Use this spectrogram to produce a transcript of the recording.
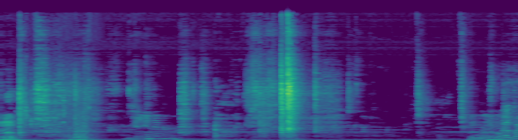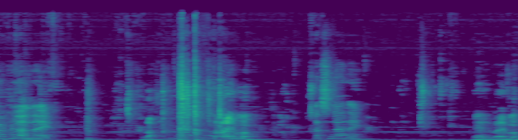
Hmm? Ganyan mo. Hmm, no? Wala ba si nanay? Wala. Sakain mo. Nas nanay. Eh, bayan mo.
